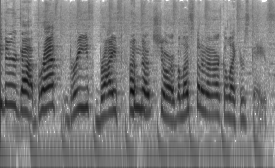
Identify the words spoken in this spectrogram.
either got breath, brief, bright, I'm not sure. But let's put it in our collector's case.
